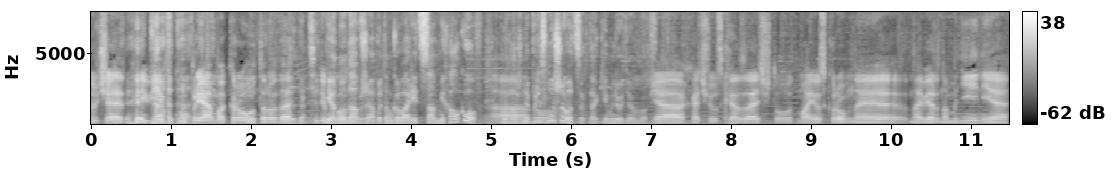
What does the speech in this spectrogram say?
подключает прививку прямо к роутеру, да, Да-да. к Не, ну нам же об этом говорит сам Михалков. Мы А, должны ну, прислушиваться к таким людям, в общем Я хочу сказать, что вот мое скромное, наверное, мнение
